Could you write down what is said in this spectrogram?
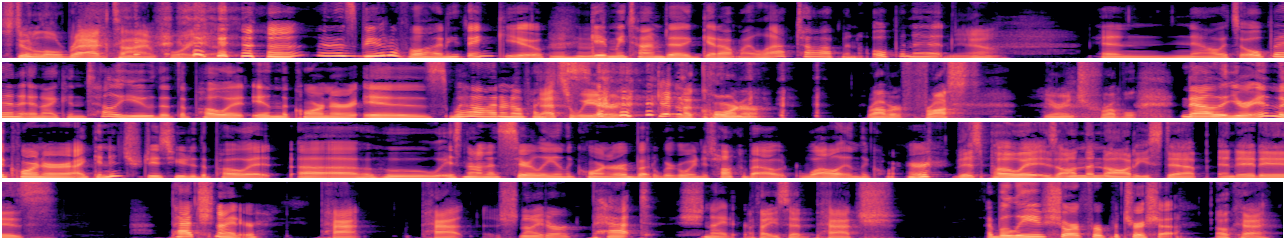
Just doing a little ragtime for you. it is beautiful, honey. Thank you. Mhm. Gave me time to get out my laptop and open it. Yeah. And now it's open, and I can tell you that the poet in the corner is, well, I don't know if I That's weird. Get in the corner. Robert Frost, you're in trouble. now that you're in the corner, I can introduce you to the poet, uh, who is not necessarily in the corner, but we're going to talk about while in the corner. This poet is on the naughty step, and it is Pat Schneider. Pat Pat Schneider. Pat Schneider. I thought you said Patch. I believe short for Patricia. Okay.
